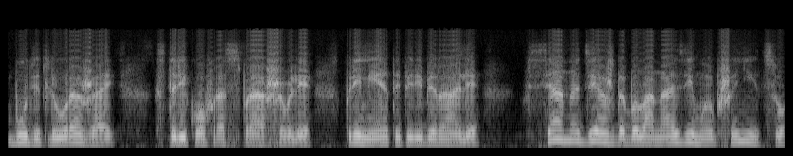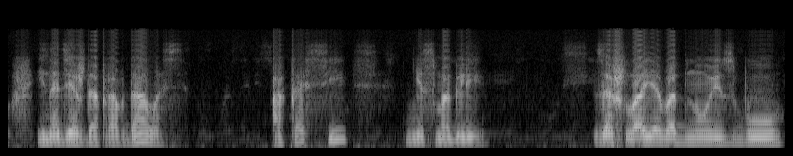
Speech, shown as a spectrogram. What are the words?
будет ли урожай. Стариков расспрашивали, приметы перебирали. Вся надежда была на озимую пшеницу, и надежда оправдалась а косить не смогли. Зашла я в одну избу,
